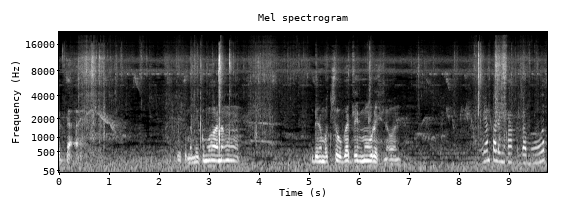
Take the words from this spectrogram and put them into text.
Nagagda ay. Dito man din kumuha ng ginamot sugat yung mures noon. Yan pala nakakagamot.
